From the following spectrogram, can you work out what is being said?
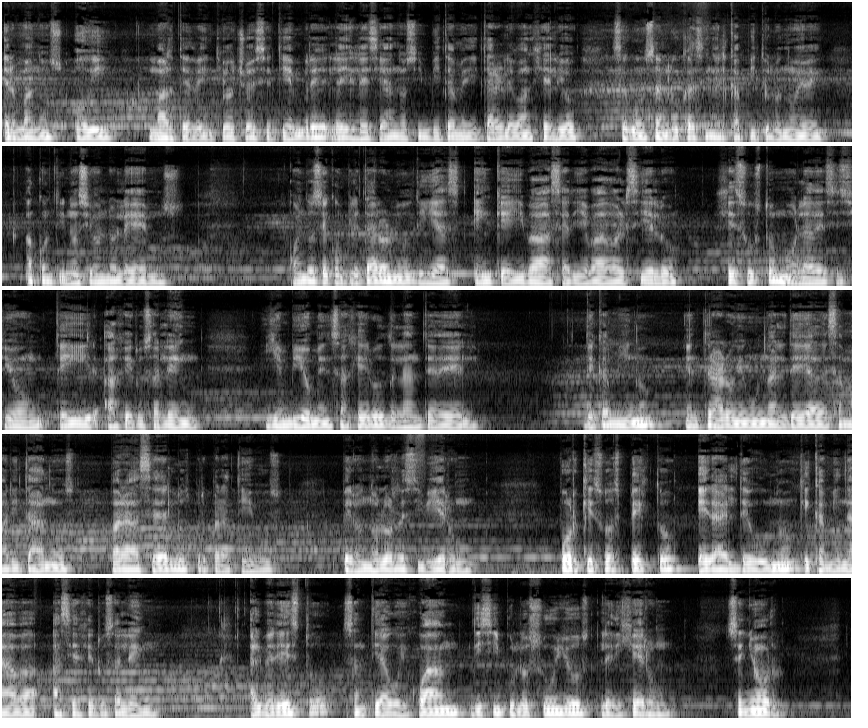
Hermanos, hoy, martes 28 de septiembre, la Iglesia nos invita a meditar el Evangelio según San Lucas en el capítulo 9. A continuación lo leemos. Cuando se completaron los días en que iba a ser llevado al cielo, Jesús tomó la decisión de ir a Jerusalén y envió mensajeros delante de él. De camino, entraron en una aldea de samaritanos para hacer los preparativos pero no lo recibieron, porque su aspecto era el de uno que caminaba hacia Jerusalén. Al ver esto, Santiago y Juan, discípulos suyos, le dijeron, Señor,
